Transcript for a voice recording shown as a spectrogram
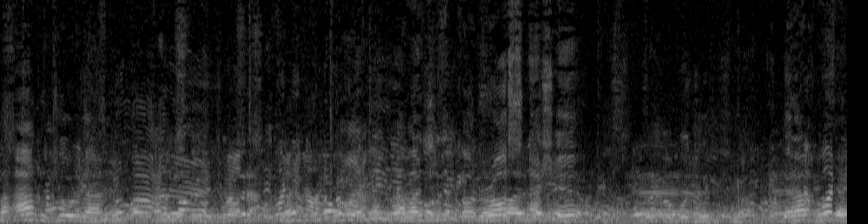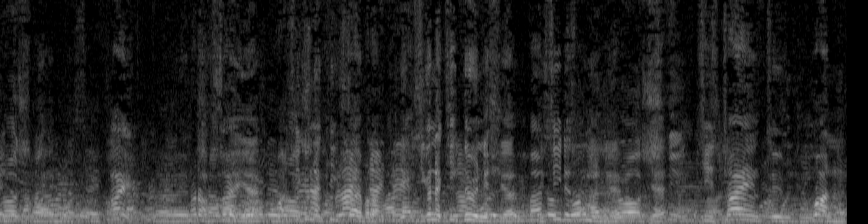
و عقل جور در روشی کار راست نشه Hey, brother, sorry, yeah. She's gonna keep, sorry, brother. She's gonna keep doing this, yeah. You see this woman, yeah? Yeah. She's trying to run.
